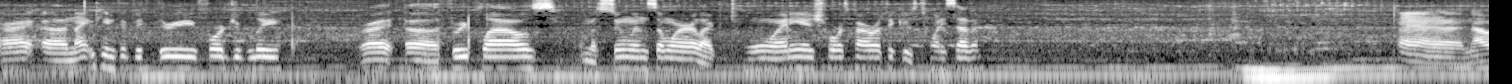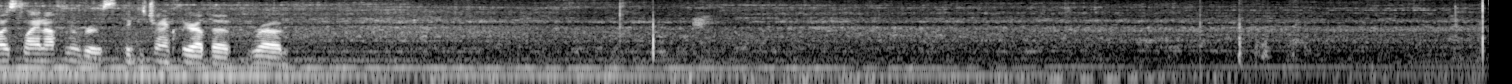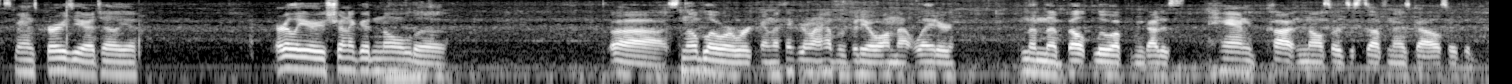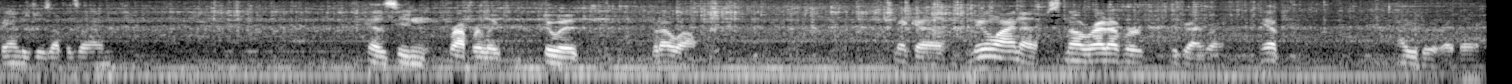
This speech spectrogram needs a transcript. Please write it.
Alright, uh, 1953 Ford Jubilee. Right, uh, three plows. I'm assuming somewhere like 20-ish horsepower. I think it was 27. And now it's flying off in reverse. I think he's trying to clear out the road. This man's crazy, I tell you. Earlier, he was trying to get an old uh, uh, snowblower working. I think we might have a video on that later. And then the belt blew up and got his hand caught and all sorts of stuff. Now he's got all sorts of bandages up his arm. Because he didn't properly do it. But oh well. Make a new line of snow right over the driveway. Yep. How you do it right there.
